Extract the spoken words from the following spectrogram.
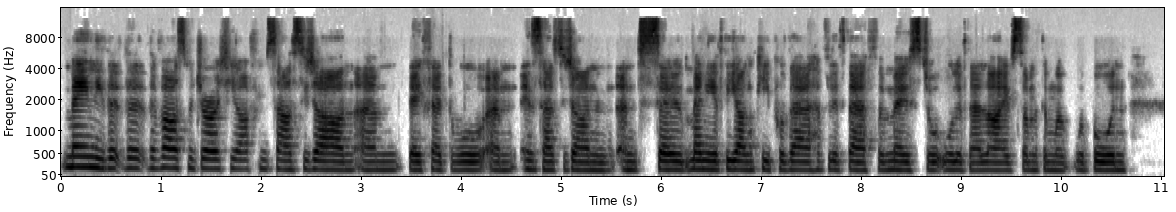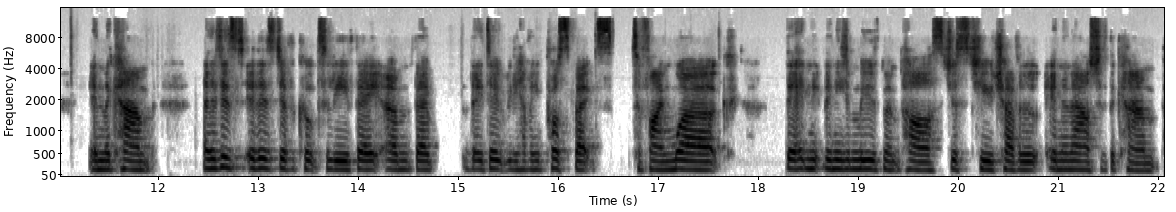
mainly the, the, the vast majority are from South Sudan. Um, they fled the war um, in South Sudan, and, and, so many of the young people there have lived there for most or all of their lives. Some of them were, were born in the camp, and it is it is difficult to leave. They um, they they don't really have any prospects to find work. They they need a movement pass just to travel in and out of the camp.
